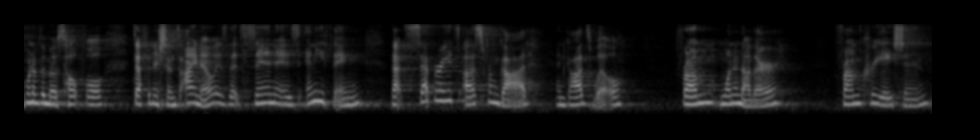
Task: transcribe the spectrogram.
One of the most helpful definitions I know is that sin is anything that separates us from God and God's will, from one another, from creation,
